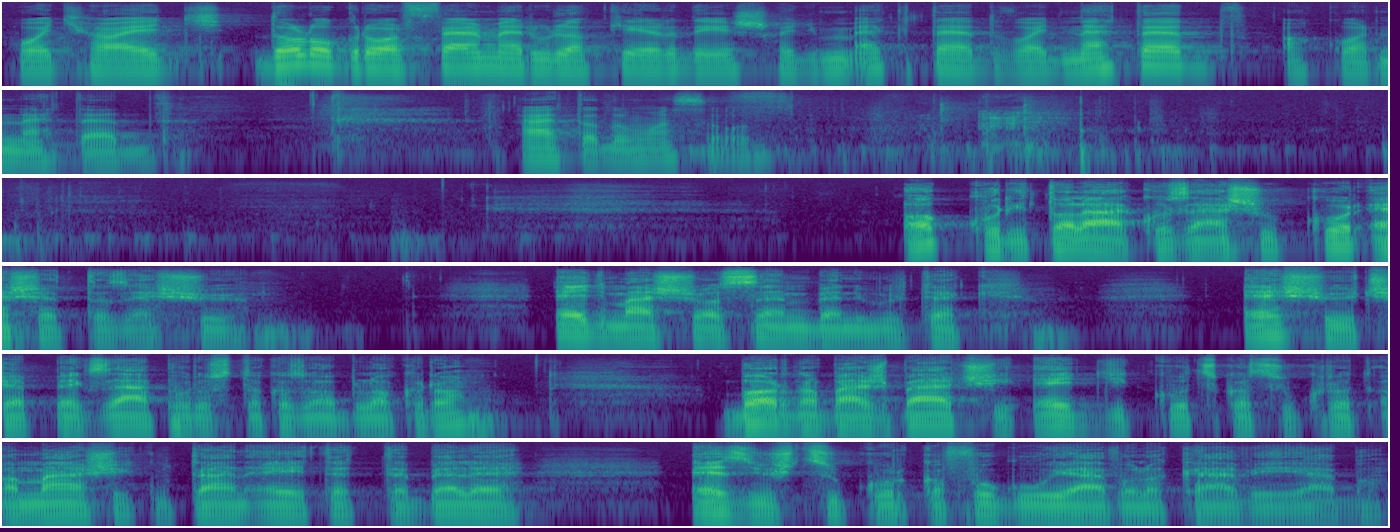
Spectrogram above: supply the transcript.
hogyha egy dologról felmerül a kérdés, hogy megted vagy ne tedd, akkor ne tedd. Átadom a szót. Akkori találkozásukkor esett az eső. Egymással szemben ültek. Esőcseppek záporoztak az ablakra. Barnabás bácsi egyik kocka cukrot a másik után ejtette bele, ezüst cukorka fogójával a kávéjába.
